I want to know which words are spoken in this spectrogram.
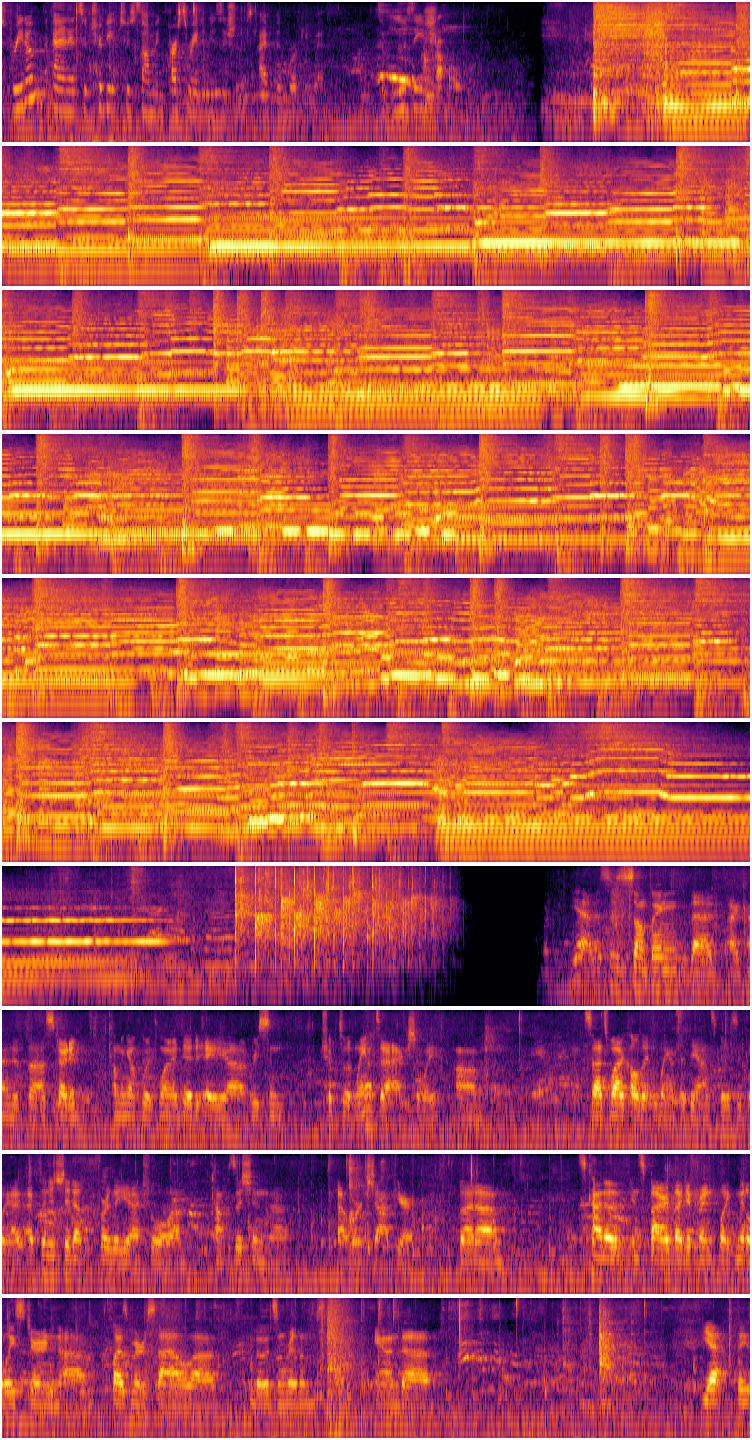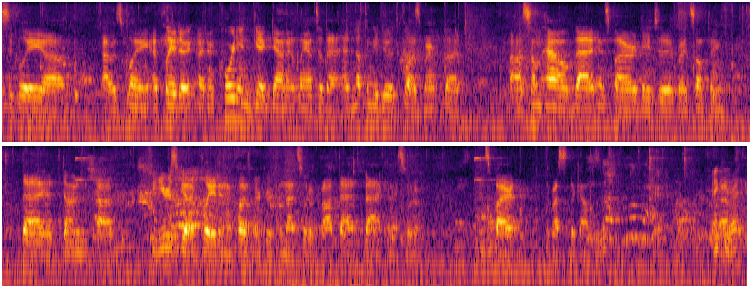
Freedom, and it's a tribute to some incarcerated musicians I've been working with. It's a bluesy shuffle. Something that I kind of uh, started coming up with when I did a uh, recent trip to Atlanta, actually. Um, so that's why I called it Atlanta Dance, basically. I, I finished it up for the actual um, composition uh, uh, workshop here. But um, it's kind of inspired by different like Middle Eastern klezmer style uh, modes and rhythms. And uh, yeah, basically, uh, I was playing. I played a, an accordion gig down in Atlanta that had nothing to do with klezmer, but uh, somehow that inspired me to write something that I had done uh, a few years ago. I played in a klezmer group, and that sort of brought that back, and it sort of inspired the rest of the composition. Thank you. Right.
